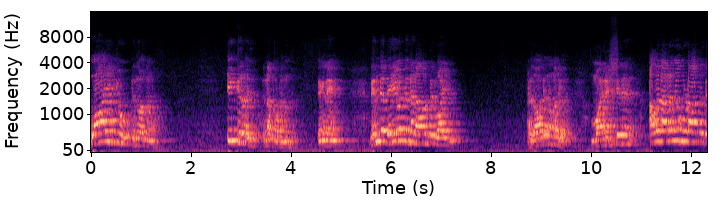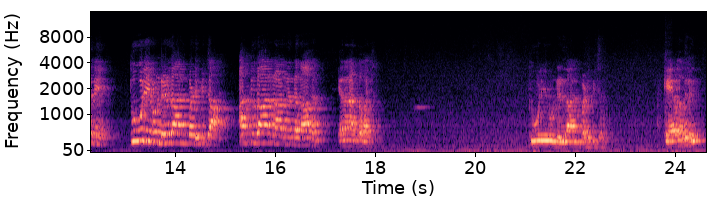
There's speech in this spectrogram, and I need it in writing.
വായിക്കൂ എന്ന് പറഞ്ഞാണ്. ഇക്ര എന്നാ തുടങ്ങുന്നത്. എങ്ങനെ? നിന്റെ ദൈവത്തിന്റെ നാമത്തിൽ വായിക്കും. അടുത്ത വാക്യം എന്താണെന്നറിയോ മനുഷ്യന് അവൻ അറിഞ്ഞുകൂടാത്തതിനെ തൂലി കൊണ്ട് എഴുതാൻ പഠിപ്പിച്ച അത്യുദാരനാണ് നിന്റെ നാഥൻ എന്നാണ് അടുത്ത വാക്യം. തൂലി കൊണ്ട് എഴുതാൻ പഠിപ്പിച്ചത് കേരളത്തിൽ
